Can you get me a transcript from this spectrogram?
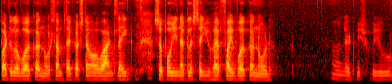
particular worker node. Sometimes customer want like suppose in a cluster you have five worker node. Uh, let me show you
